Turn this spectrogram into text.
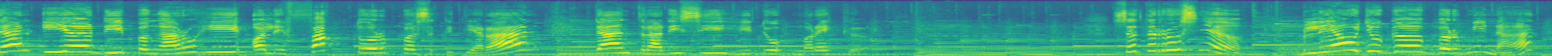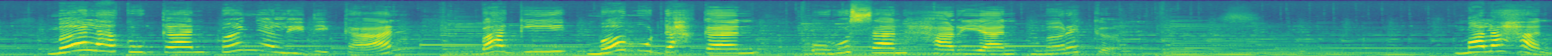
dan ia dipengaruhi oleh faktor persekitaran dan tradisi hidup mereka. Seterusnya, beliau juga berminat melakukan penyelidikan bagi memudahkan urusan harian mereka. Malahan,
